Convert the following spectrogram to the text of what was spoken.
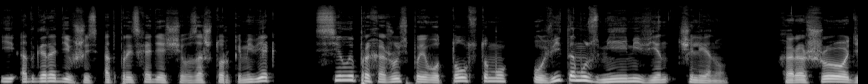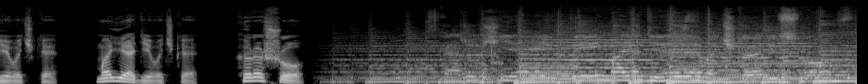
и, отгородившись от происходящего за шторками век, с силой прохожусь по его толстому, увитому змеями вен члену. «Хорошо, девочка. Моя девочка. Хорошо скажешь ей, ты моя девочка из снов.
